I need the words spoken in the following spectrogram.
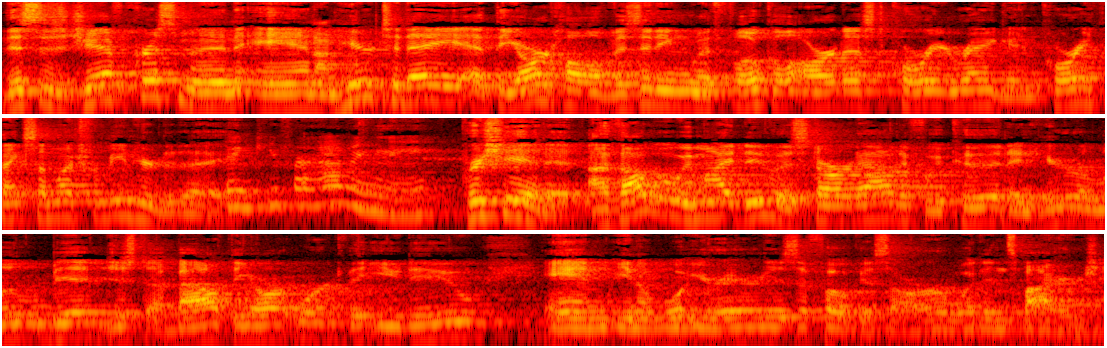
This is Jeff Chrisman, and I'm here today at the Art Hall visiting with local artist Corrie Reagan. Corrie, thanks so much for being here today. Thank you for having me. Appreciate it. I thought what we might do is start out, if we could, and hear a little bit just about the artwork that you do and you know what your areas of focus are, what inspired you.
